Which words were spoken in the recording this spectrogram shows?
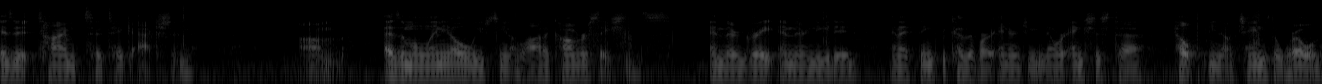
is it time to take action? Um, as a millennial, we've seen a lot of conversations, and they're great and they're needed. And I think because of our energy, you know, we're anxious to help, you know, change the world.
